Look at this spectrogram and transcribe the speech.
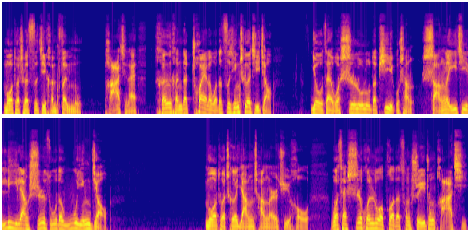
摩托车司机很愤怒，爬起来狠狠的踹了我的自行车几脚，又在我湿漉漉的屁股上赏了一记力量十足的无影脚。摩托车扬长而去后，我才失魂落魄的从水中爬起。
